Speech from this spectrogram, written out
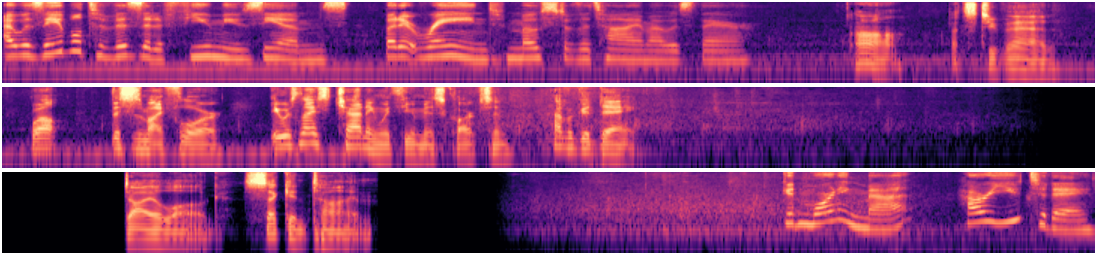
I was able to visit a few museums, but it rained most of the time I was there. Oh, that's too bad. Well, this is my floor. It was nice chatting with you, Miss Clarkson. Have a good day. Dialogue, second time. Good morning, Matt. How are you today?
